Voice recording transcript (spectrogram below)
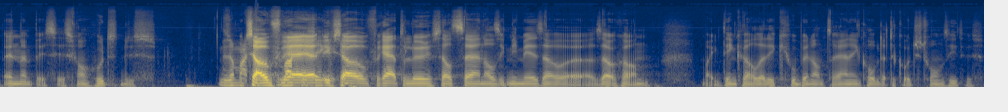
en mijn PC is gewoon goed, dus Dus ik zou, vrij, ik zou vrij teleurgesteld zijn als ik niet mee zou, zou gaan. Maar ik denk wel dat ik goed ben aan het trainen en ik hoop dat de coach het gewoon ziet. Dus.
